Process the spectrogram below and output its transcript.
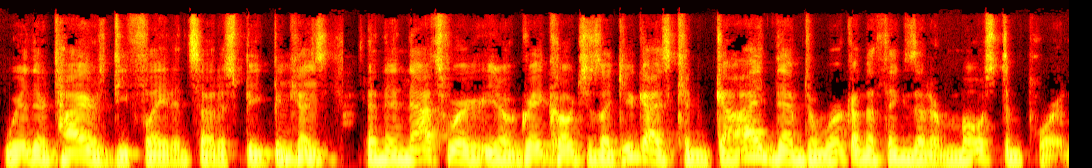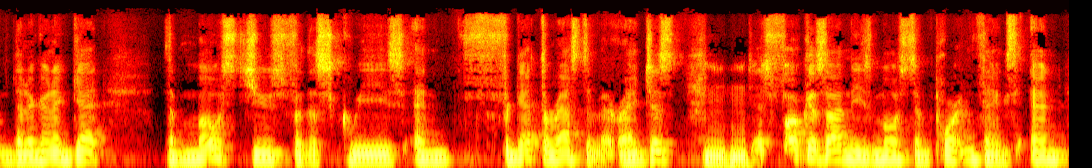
where their tires deflated, so to speak, mm-hmm. because mm-hmm. and then that's where, you know, great coaches like you guys can guide them to work on the things that are most important, that are going to get the most juice for the squeeze and forget the rest of it, right? Just mm-hmm. just focus on these most important things. And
